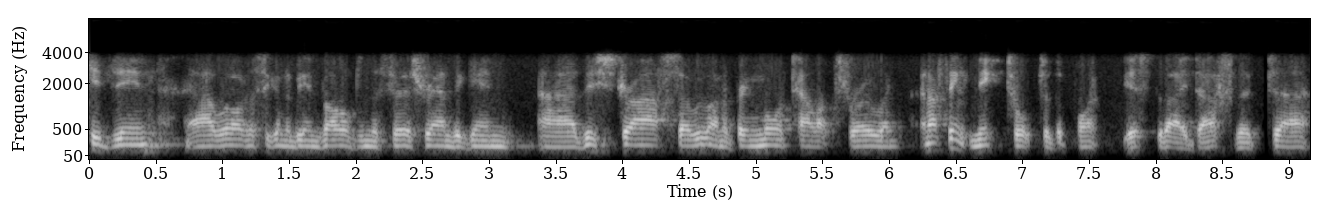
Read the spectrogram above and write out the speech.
kids in. Uh, we're obviously going to be involved in the first round again uh, this draft, so we want to bring more talent through. And, and I think Nic talked to the point yesterday, Duff, that uh,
